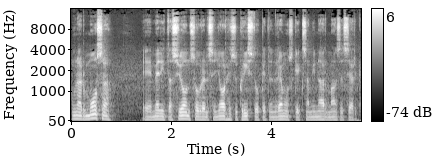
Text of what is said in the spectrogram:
Una hermosa eh, meditación sobre el Señor Jesucristo que tendremos que examinar más de cerca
